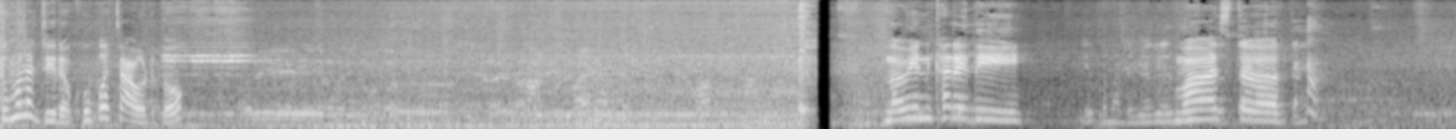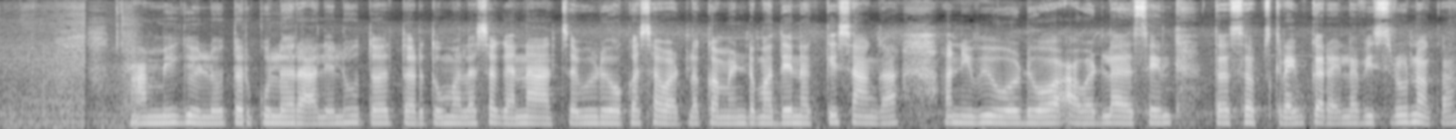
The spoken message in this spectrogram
तुम्हाला जिरा खूपच आवडतो. नवीन खरेदी. मस्त. आम्ही गेलो तर कूलर आलेलं होतं. तर तुम्हाला सगळ्यांना आजचा व्हिडिओ कसा वाटला कमेंटमध्ये नक्की सांगा. आणि व्हिडिओ आवडला असेल तर सबस्क्राईब करायला विसरू नका.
